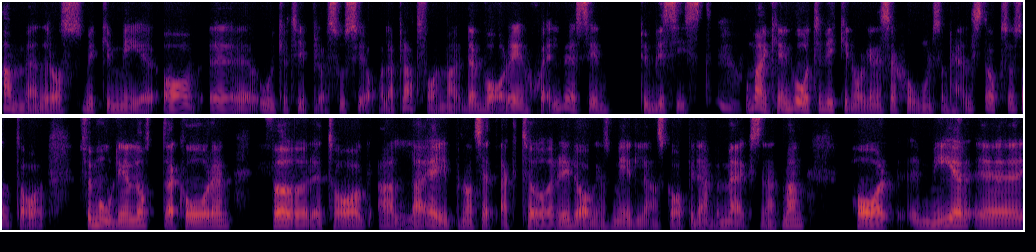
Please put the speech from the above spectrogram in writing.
använder oss mycket mer av eh, olika typer av sociala plattformar där var och en själv är sin publicist. Mm. Och man kan gå till vilken organisation som helst också. Så ta, förmodligen Lottakåren, företag, alla är ju på något sätt aktörer i dagens medielandskap i den bemärkelsen att man har mer eh,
